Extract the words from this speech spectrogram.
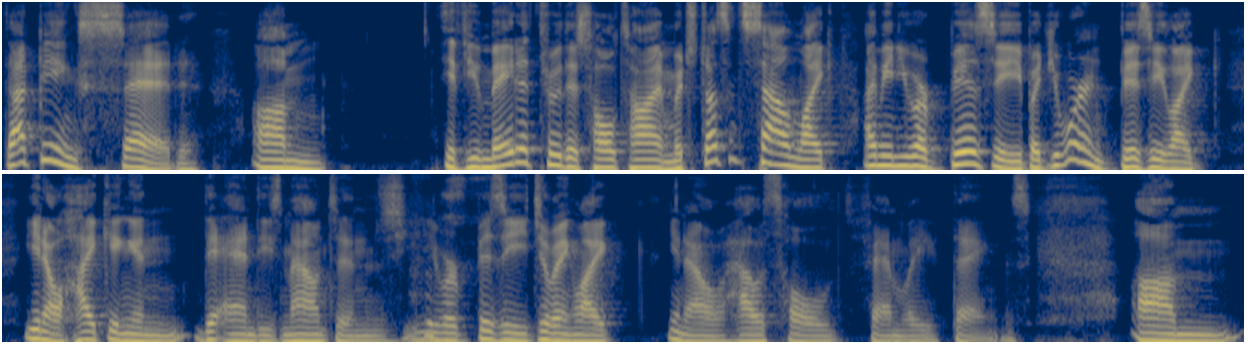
That being said, um, if you made it through this whole time, which doesn't sound like, I mean, you were busy, but you weren't busy like, you know, hiking in the Andes Mountains. You were busy doing like, you know, household family things. Um,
